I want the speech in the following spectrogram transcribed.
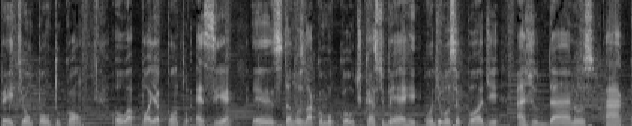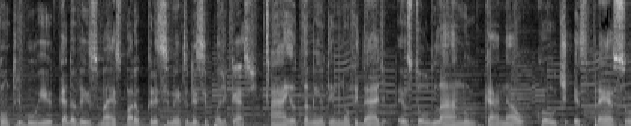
patreon.com ou apoia.se, estamos lá como Coachcast BR, onde você pode ajudar-nos a contribuir cada vez mais para o crescimento desse podcast. Ah, eu também eu tenho novidade. Eu estou lá no canal Coach Expresso.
